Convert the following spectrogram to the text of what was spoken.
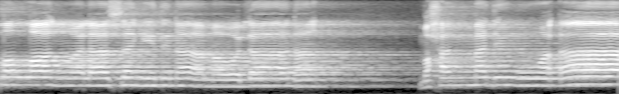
وصلى الله على سيدنا مولانا محمد وآله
